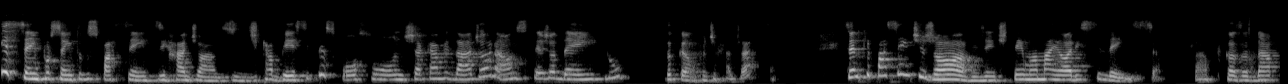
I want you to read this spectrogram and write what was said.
E 100% dos pacientes irradiados de cabeça e pescoço, onde a cavidade oral esteja dentro do campo de radiação. Sendo que paciente jovem, gente, tem uma maior incidência, tá? por causa da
